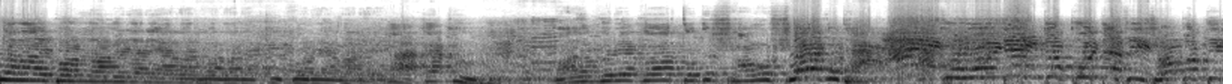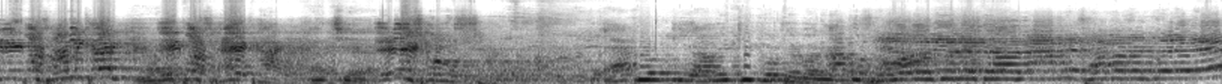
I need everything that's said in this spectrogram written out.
জ্বালায় বললাম এটারে আমার বাবারা কি করে আমার? কাকু। ভালো করে কর তোদের সমস্যা কোথায়? ওইটাই তো কইতাছি সম্পত্তির এই পাশে আমি খাই এই পাশে হ্যাঁ খাই। আচ্ছা। এটাই সমস্যা। এখন কি আমি কি করতে পারি? কাকু সমাধান করে দেন আপনি সমাধান করে দেন।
